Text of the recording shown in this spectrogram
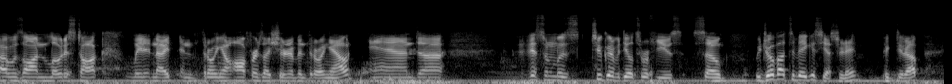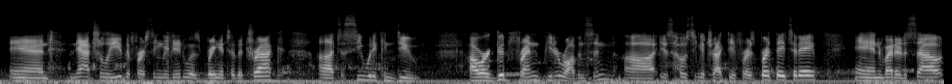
I was on Lotus Talk late at night and throwing out offers I shouldn't have been throwing out. And uh, this one was too good of a deal to refuse. So we drove out to Vegas yesterday, picked it up, and naturally the first thing we did was bring it to the track uh, to see what it can do. Our good friend Peter Robinson uh, is hosting a track day for his birthday today and invited us out.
